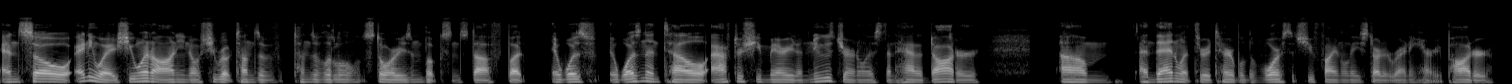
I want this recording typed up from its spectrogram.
And so anyway, she went on, you know, she wrote tons of tons of little stories and books and stuff, but it was it wasn't until after she married a news journalist and had a daughter, um, and then went through a terrible divorce that she finally started writing Harry Potter.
